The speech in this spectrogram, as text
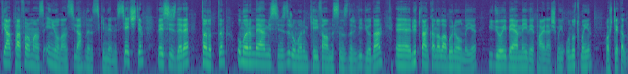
fiyat performansı en iyi olan silahları skinlerini seçtim ve sizlere tanıttım. Umarım beğenmişsinizdir. Umarım keyif almışsınızdır videodan. E, lütfen kanala abone olmayı, videoyu beğenmeyi ve paylaşmayı unutmayın. Hoşçakalın.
